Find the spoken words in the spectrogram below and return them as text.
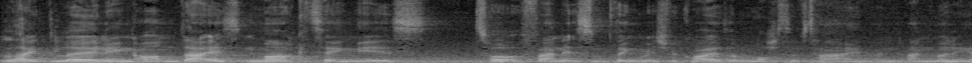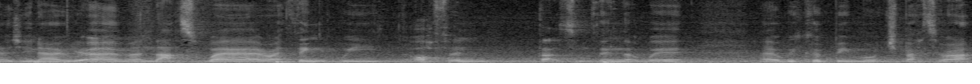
like learning on. That is marketing is tough and it's something which requires a lot of time and, and money, as you know. Yeah. Um, and that's where I think we often that's something that we're uh, we could be much better at.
